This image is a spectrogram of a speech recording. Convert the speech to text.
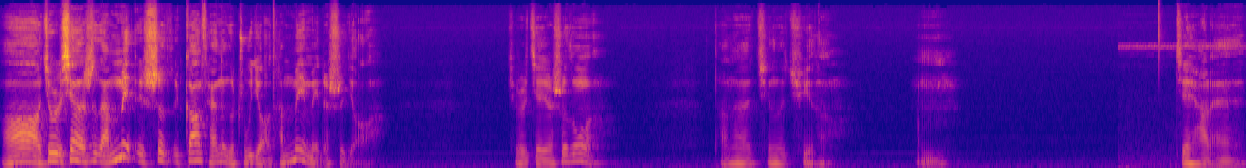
哦，就是现在是咱妹是刚才那个主角他妹妹的视角啊，就是姐姐失踪了，打算亲自去一趟，嗯，接下来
